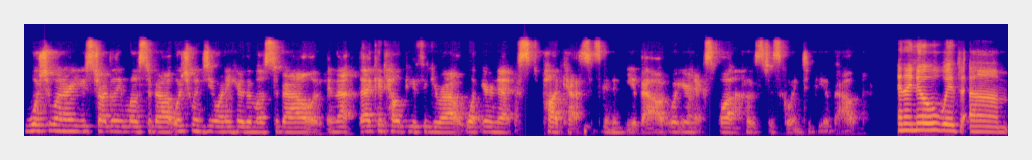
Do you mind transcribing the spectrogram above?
Which one are you struggling most about? Which ones do you want to hear the most about? And that that could help you figure out what your next podcast is going to be about, what your next blog post is going to be about. And I know with um,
